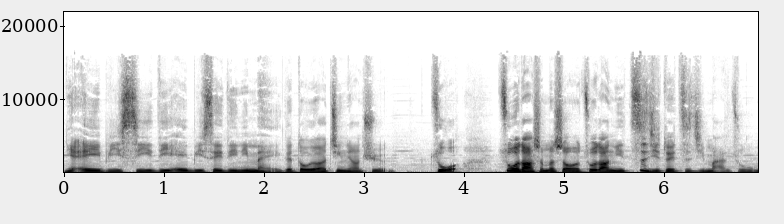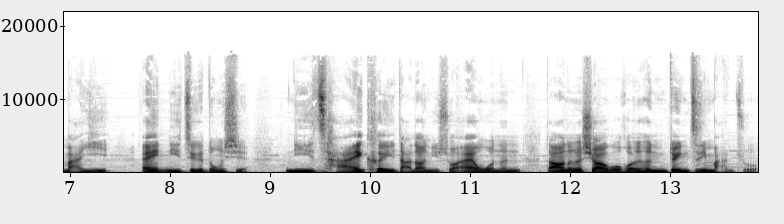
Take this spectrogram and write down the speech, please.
你 A B C D A B C D，你每一个都要尽量去做，做到什么时候？做到你自己对自己满足满意，哎，你这个东西。你才可以达到你说，哎，我能达到那个效果，或者说你对你自己满足，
